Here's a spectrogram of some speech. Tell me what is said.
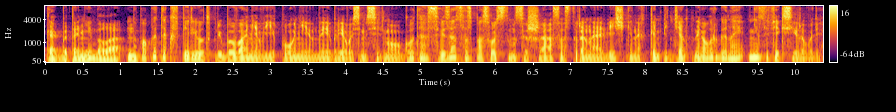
как бы то ни было, но попыток в период пребывания в Японии в ноябре 1987 года связаться с посольством США со стороны Овечкиных компетентные органы не зафиксировали.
